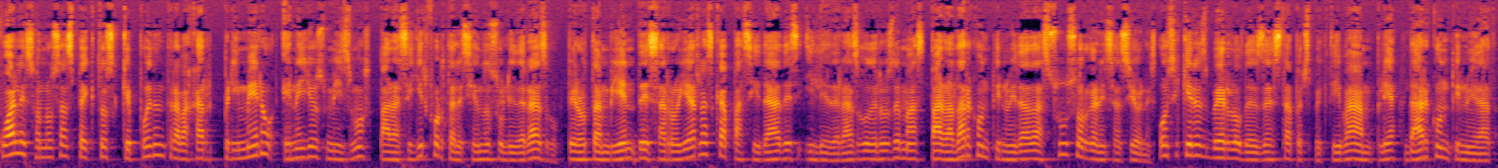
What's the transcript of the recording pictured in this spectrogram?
cuáles son los aspectos que pueden trabajar primero en ellos mismos para seguir fortaleciendo su liderazgo, pero también desarrollar las capacidades y liderazgo de los demás para dar continuidad a sus organizaciones, o si quieres verlo desde esta perspectiva amplia, dar continuidad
